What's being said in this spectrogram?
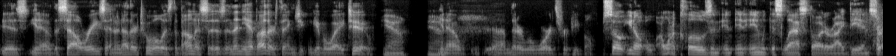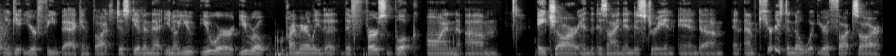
is you know the salaries and another tool is the bonuses and then you have other things you can give away too yeah yeah. you know um, that are rewards for people so you know i want to close and, and, and end with this last thought or idea and certainly get your feedback and thoughts just given that you know you you were you wrote primarily the the first book on um, HR in the design industry, and and um, and I'm curious to know what your thoughts are.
